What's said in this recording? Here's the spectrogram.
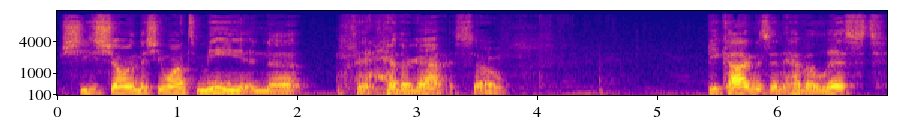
she's showing that she wants me and not any other guys. So be cognizant, have a list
